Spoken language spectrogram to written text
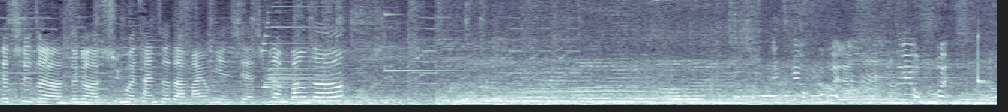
再吃着这个巡回餐车的麻油面线，是不是很棒呢？这边我不会了，这边我不会。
